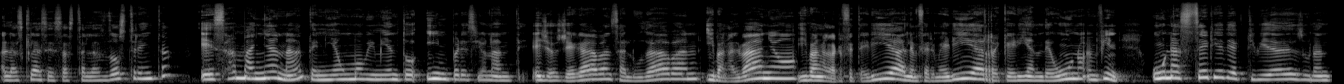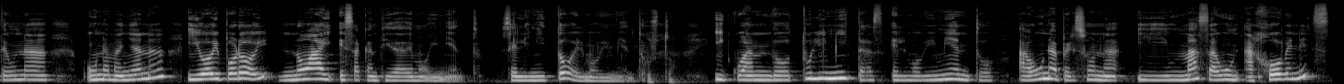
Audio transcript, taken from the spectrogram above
a las clases hasta las 2.30, esa mañana tenía un movimiento impresionante. Ellos llegaban, saludaban, iban al baño, iban a la cafetería, a la enfermería, requerían de uno, en fin, una serie de actividades durante una, una mañana y hoy por hoy no hay esa cantidad de movimiento. Se limitó el movimiento. Justo. Y cuando tú limitas el movimiento a una persona y más aún a jóvenes,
